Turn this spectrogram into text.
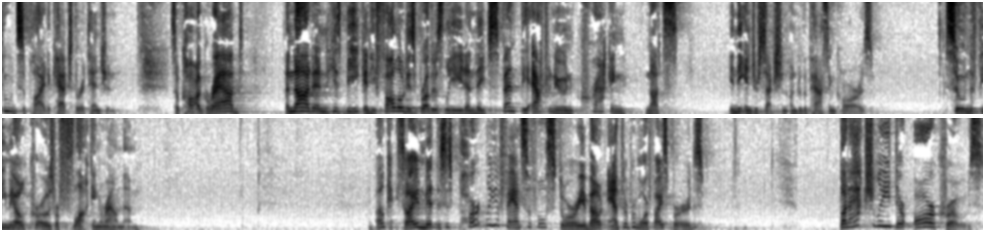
food supply to catch their attention. So Caw grabbed a nut in his beak and he followed his brother's lead, and they spent the afternoon cracking nuts in the intersection under the passing cars. Soon the female crows were flocking around them. Okay, so I admit this is partly a fanciful story about anthropomorphized birds, but actually, there are crows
